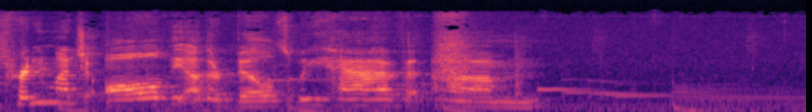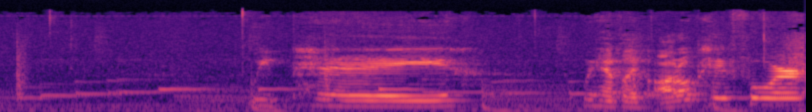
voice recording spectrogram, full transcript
Pretty much all the other bills we have, um, we pay, we have like auto pay for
